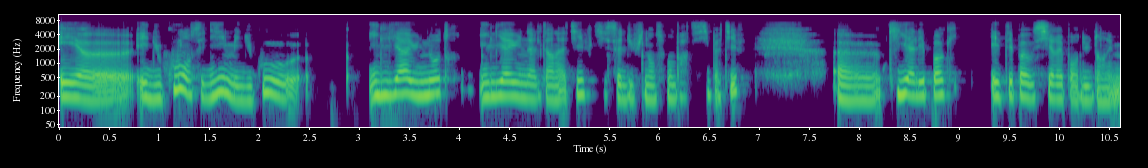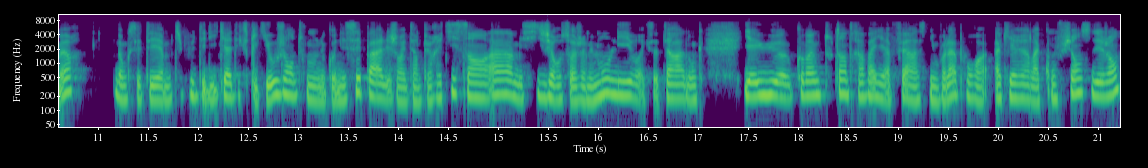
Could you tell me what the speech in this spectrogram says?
Et, euh, et du coup, on s'est dit, mais du coup, il y a une autre, il y a une alternative qui est celle du financement participatif, euh, qui à l'époque n'était pas aussi répandue dans les mœurs. Donc c'était un petit peu délicat d'expliquer aux gens, tout le monde ne connaissait pas, les gens étaient un peu réticents, ah mais si je reçois jamais mon livre, etc. Donc il y a eu euh, quand même tout un travail à faire à ce niveau-là pour acquérir la confiance des gens.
